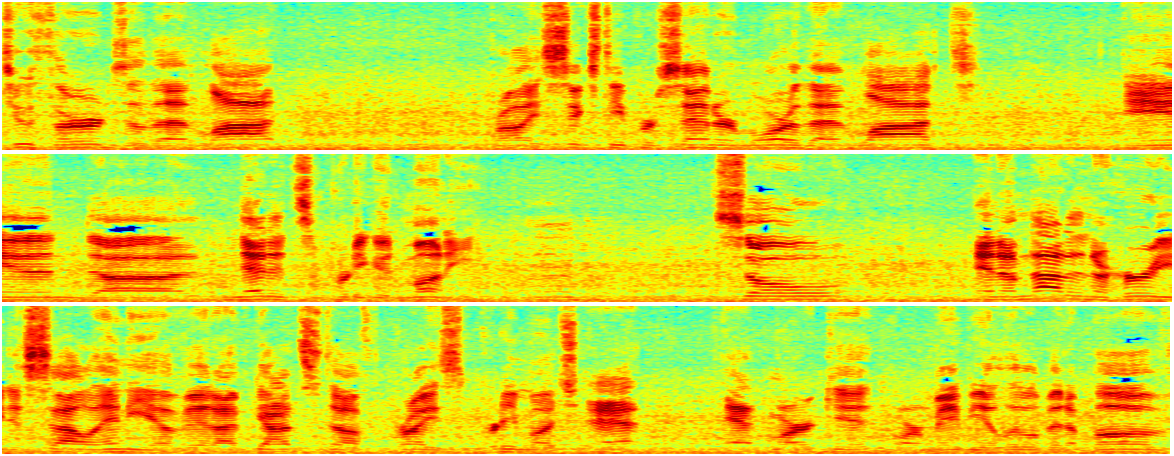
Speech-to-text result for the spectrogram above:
two thirds of that lot, probably 60% or more of that lot, and uh, netted some pretty good money. So, and I'm not in a hurry to sell any of it. I've got stuff priced pretty much at at market or maybe a little bit above.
